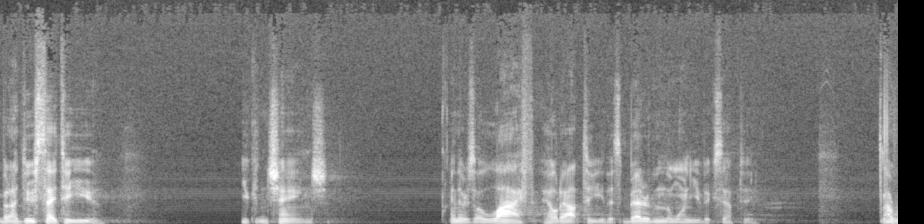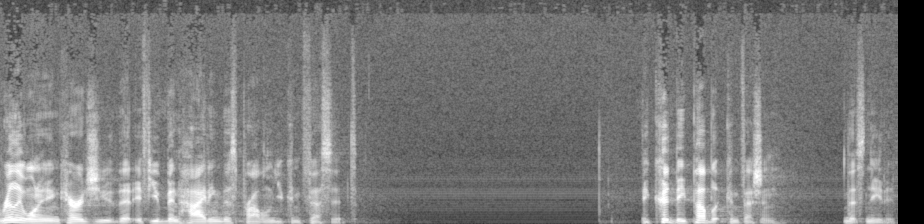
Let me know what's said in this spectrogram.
But I do say to you, you can change. And there's a life held out to you that's better than the one you've accepted. I really want to encourage you that if you've been hiding this problem, you confess it. It could be public confession that's needed.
